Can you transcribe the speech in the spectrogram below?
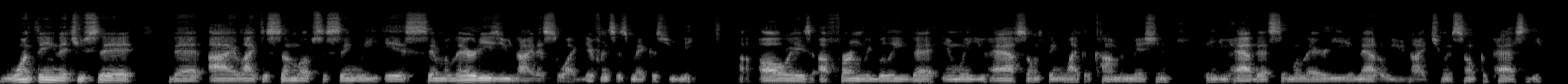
one thing that you said that i like to sum up succinctly is similarities unite us while differences make us unique I always, I firmly believe that. And when you have something like a common mission, then you have that similarity and that'll unite you in some capacity.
